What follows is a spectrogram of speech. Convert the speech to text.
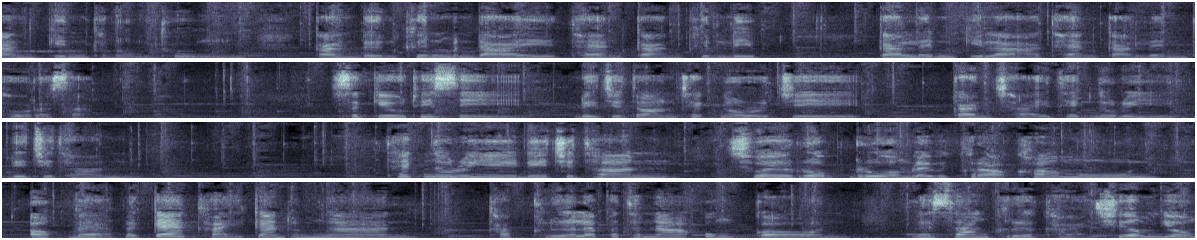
การกินขนมถุง การเดินขึ้นบันได แทนการขึ้นลิฟต์ การเล่นกีฬาแทนการเล่นโทรศัพท์ สกิลที่4ดิจิทัลเทคโนโลยีการใช้เทคโนโลยีดิจิทัล เทคโนโลยีดิจิทัล ช่วยรวบรวมและวิเคราะห์ข้อมูล ออกแบบและแก้ไขการทำงาน ขับเคลื่อนและพัฒนาองค์กร และสร้างเครือข่ายเชื่อมโยง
